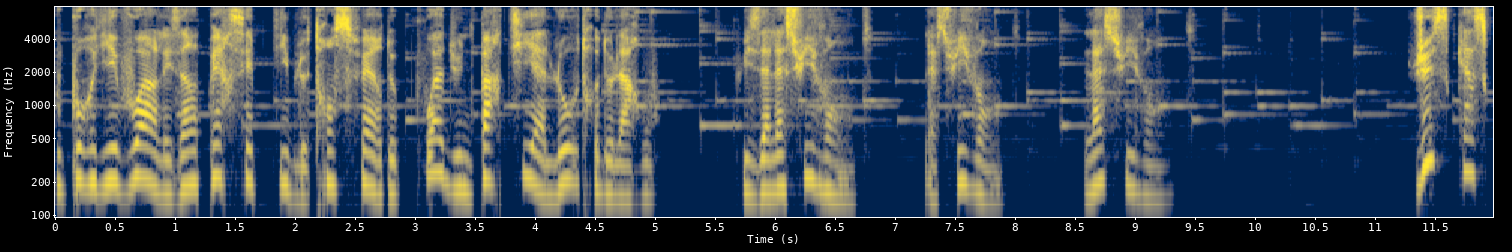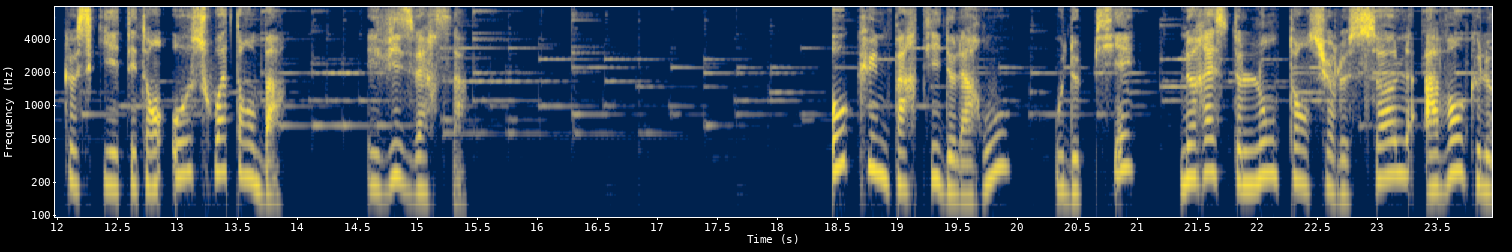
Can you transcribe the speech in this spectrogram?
vous pourriez voir les imperceptibles transferts de poids d'une partie à l'autre de la roue, puis à la suivante, la suivante, la suivante, jusqu'à ce que ce qui était en haut soit en bas, et vice-versa. Aucune partie de la roue ou de pied ne reste longtemps sur le sol avant que le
